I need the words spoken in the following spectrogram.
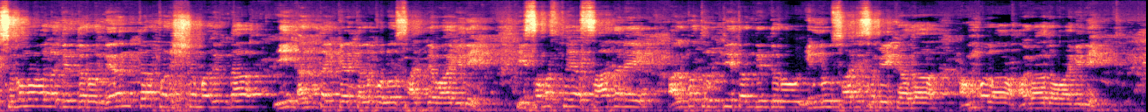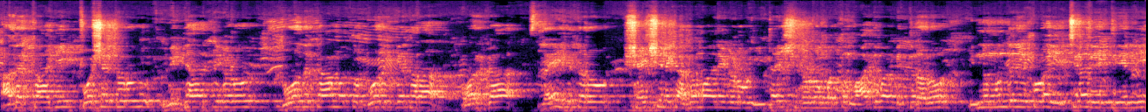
ಸುಗಮವಲ್ಲದಿದ್ದರೂ ನಿರಂತರ ಪರಿಶ್ರಮದಿಂದ ಈ ಹಂತಕ್ಕೆ ತಲುಪಲು ಸಾಧ್ಯವಾಗಿದೆ. ಈ ಸಂಸ್ಥೆಯ ಸಾಧನೆ ಅಲ್ಪತೃಪ್ತಿ ತಂದಿದ್ದರೂ ಇನ್ನೂ ಸಾಧಿಸಬೇಕಾದ ಹಂಬಲ ಅಗಾಧವಾಗಿದೆ. ಅದಕ್ಕಾಗಿ ಪೋಷಕರು, ವಿದ್ಯಾರ್ಥಿಗಳು, ಬೋಧಕ ಮತ್ತು ಬೋಧಕೇತರ ವರ್ಗ, ಸ್ನೇಹಿತರು, ಶೈಕ್ಷಣಿಕ ಅಭಿಮಾನಿಗಳು, ಹಿತೈಷಿಗಳು ಮತ್ತು ಮಾಧ್ಯಮ ಮಿತ್ರರು ಇನ್ನು ಮುಂದೆಯೂ ಕೂಡ ಹೆಚ್ಚಿನ ರೀತಿಯಲ್ಲಿ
